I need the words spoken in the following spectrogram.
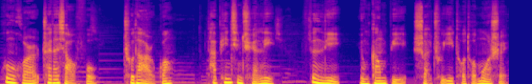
混混踹他小腹，抽他耳光，他拼尽全力，奋力用钢笔甩出一坨坨墨水。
